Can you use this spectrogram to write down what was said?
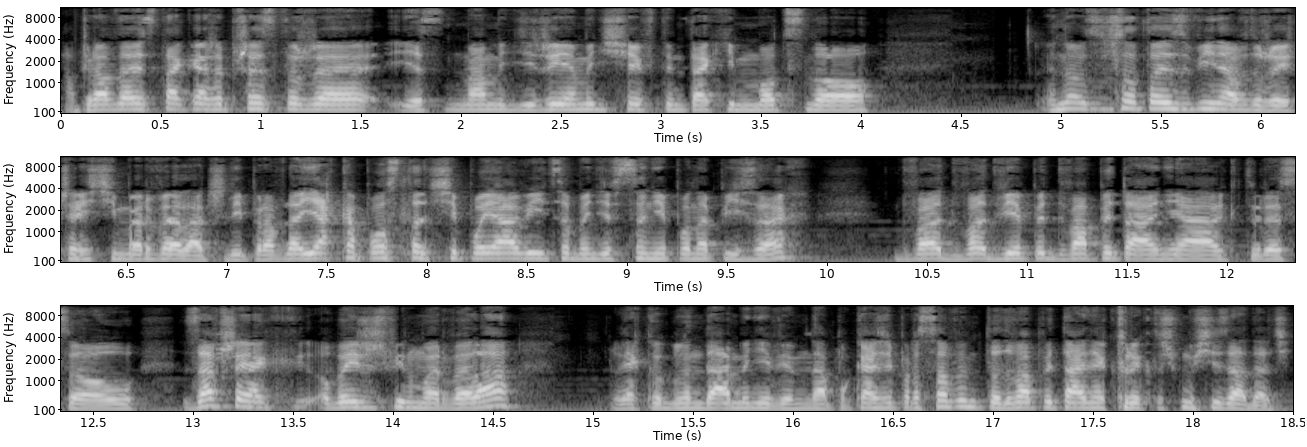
A prawda jest taka, że przez to, że jest, mamy, żyjemy dzisiaj w tym takim mocno no, co to jest wina w dużej części Marvela, czyli, prawda, jaka postać się pojawi i co będzie w scenie po napisach. Dwa, dwa, dwie, dwa pytania, które są... Zawsze jak obejrzysz film Marvela, jak oglądamy, nie wiem, na pokazie prasowym, to dwa pytania, które ktoś musi zadać.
